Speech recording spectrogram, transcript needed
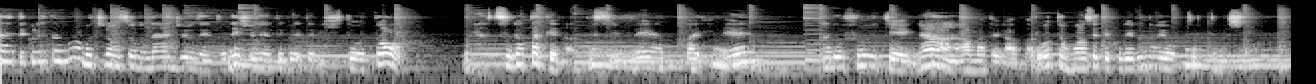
えてくれたのはもちろんその何十年とね一緒にやってくれてる人と八ヶ岳なんですよねやっぱりね。あの風景があまた頑張ろうって思わせてくれるのよって言ってました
